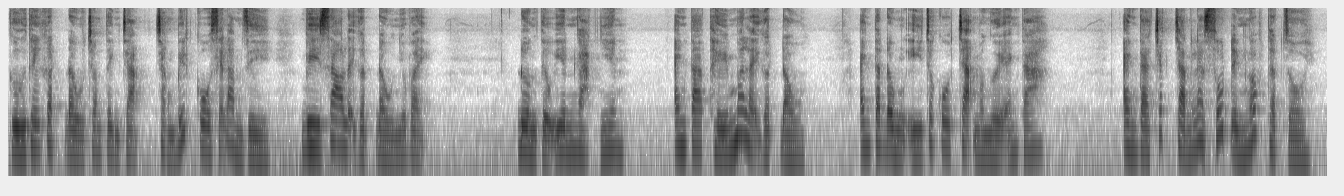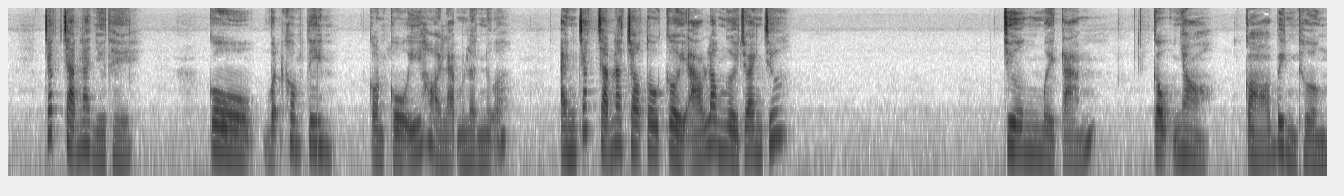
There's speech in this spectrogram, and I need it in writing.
cứ thế gật đầu trong tình trạng chẳng biết cô sẽ làm gì, vì sao lại gật đầu như vậy. Đường Tiểu Yên ngạc nhiên, anh ta thế mà lại gật đầu. Anh ta đồng ý cho cô chạm vào người anh ta. Anh ta chắc chắn là sốt đến ngốc thật rồi. Chắc chắn là như thế. Cô vẫn không tin, còn cố ý hỏi lại một lần nữa. Anh chắc chắn là cho tôi cởi áo lòng người cho anh chứ. Chương 18 Cậu nhỏ có bình thường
